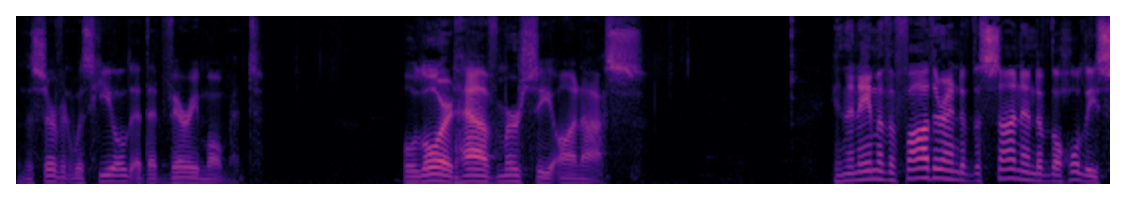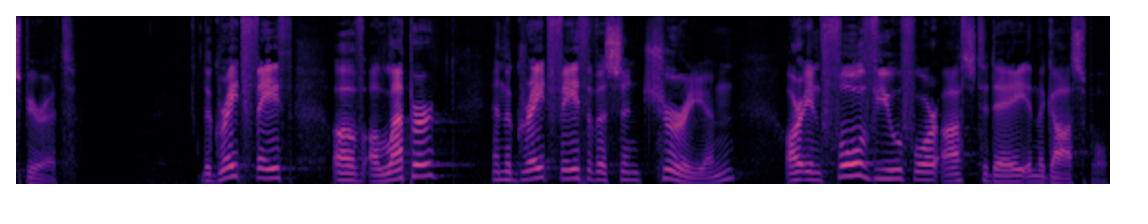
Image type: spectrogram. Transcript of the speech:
And the servant was healed at that very moment. O Lord, have mercy on us. In the name of the Father, and of the Son, and of the Holy Spirit. The great faith of a leper and the great faith of a centurion are in full view for us today in the gospel.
